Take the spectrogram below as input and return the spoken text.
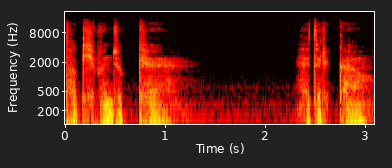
더 기분 좋게 해드릴까요?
